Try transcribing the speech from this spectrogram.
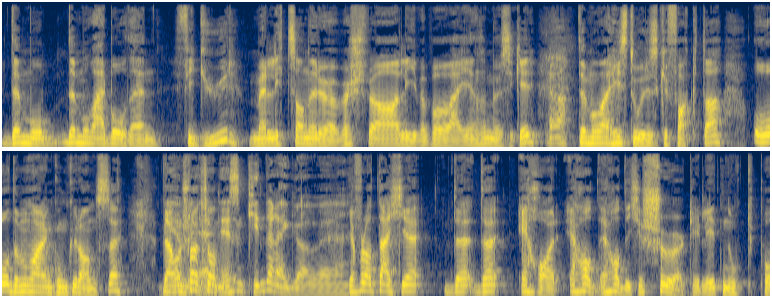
det må, det må være både en figur med litt sånn røvers fra livet på veien som musiker. Ja. Det må være historiske fakta, og det må være en konkurranse. Det er jo en slags sånn Det er som Kinderegg av eh, ja, for at det er ikke det, det, jeg, har, jeg, hadde, jeg hadde ikke sjøltillit nok på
